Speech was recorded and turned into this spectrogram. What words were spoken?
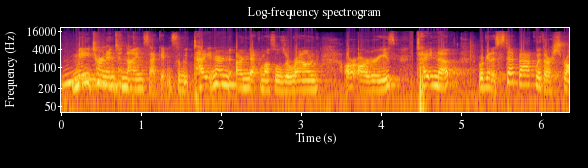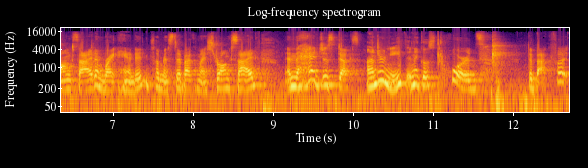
may turn into nine seconds. So we tighten our, our neck muscles around our arteries, tighten up. We're going to step back with our strong side. I'm right-handed, so I'm going to step back with my strong side, and the head just ducks underneath, and it goes towards the back foot.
